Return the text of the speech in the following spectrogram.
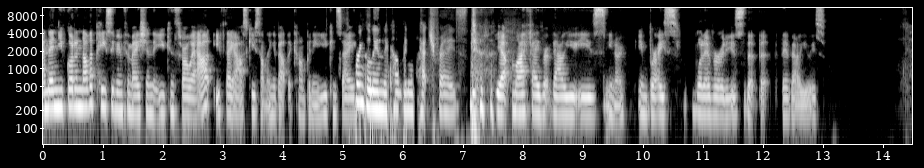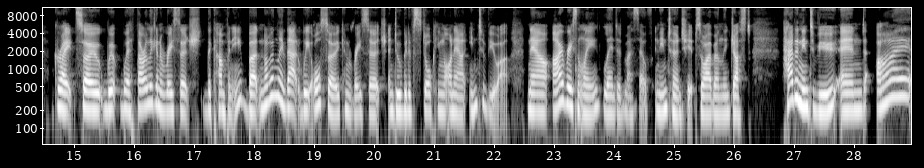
and then you've got another piece of information that you can throw out if they ask you something about the company. You can say, sprinkle in the company catchphrase. yeah, my favorite value is, you know, embrace whatever it is that, that their value is. Great. So we're, we're thoroughly going to research the company, but not only that, we also can research and do a bit of stalking on our interviewer. Now, I recently landed myself an internship, so I've only just had an interview and I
